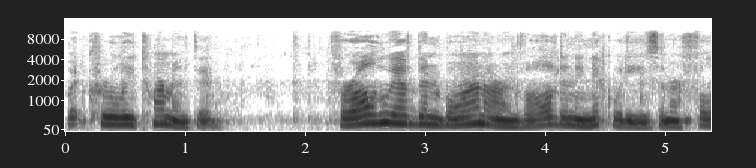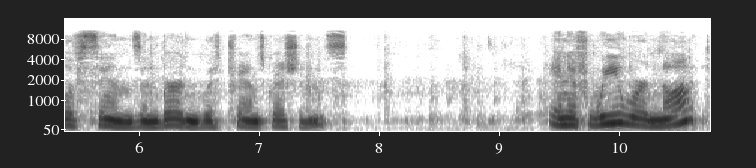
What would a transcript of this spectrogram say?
but cruelly tormented? For all who have been born are involved in iniquities and are full of sins and burdened with transgressions. And if we were not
